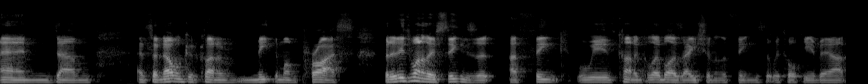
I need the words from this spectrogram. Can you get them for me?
And um, and so no one could kind of meet them on price. But it is one of those things that I think with kind of globalization and the things that we're talking about,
